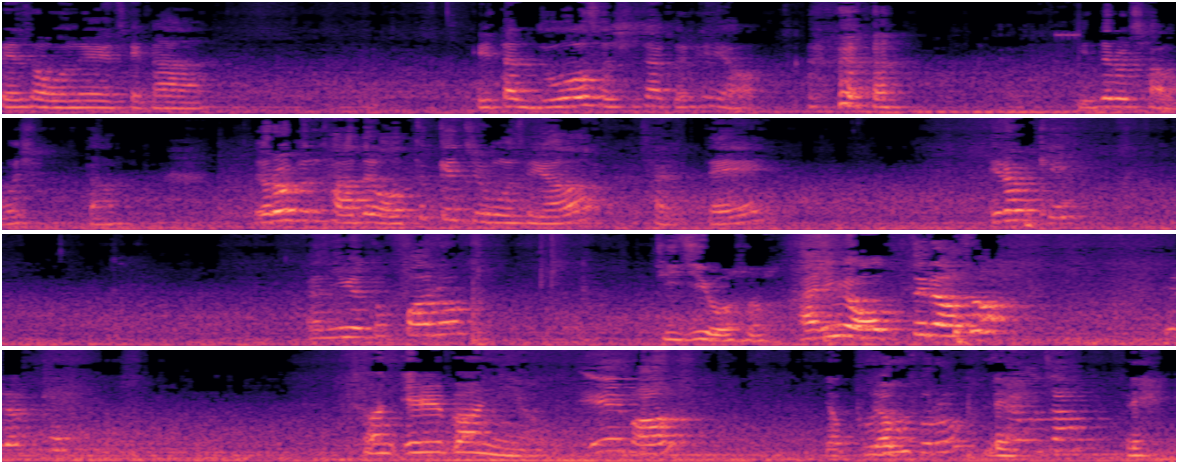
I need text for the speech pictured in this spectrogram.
그래서 오늘 제가 일단 누워서 시작을 해요. 이대로 자고 싶다. 여러분 다들 어떻게 주무세요? 잘 때? 이렇게? 아니면 똑바로? 뒤집어서. 아니면 엎드려서? 이렇게? 전 1번이요. 1번 옆으로? 옆으로 네. 세우자. 네.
